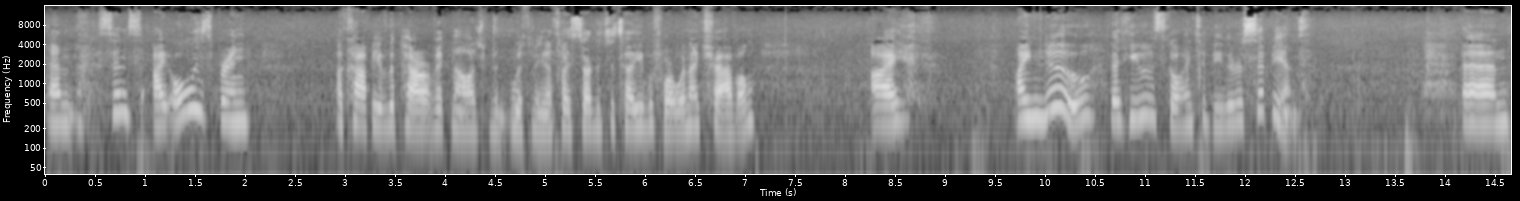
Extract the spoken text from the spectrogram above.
And since I always bring a copy of The Power of Acknowledgement with me, that's why I started to tell you before when I travel, I I knew that he was going to be the recipient and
